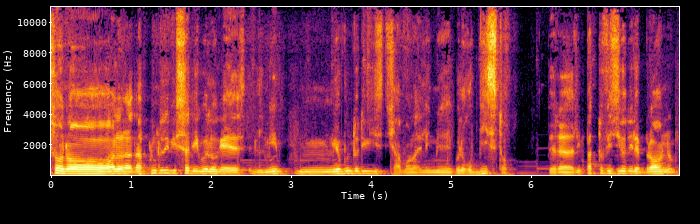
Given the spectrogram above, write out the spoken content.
sono allora dal punto di vista di quello che è il mio, il mio punto di vista diciamo quello che ho visto per l'impatto fisico di LeBron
